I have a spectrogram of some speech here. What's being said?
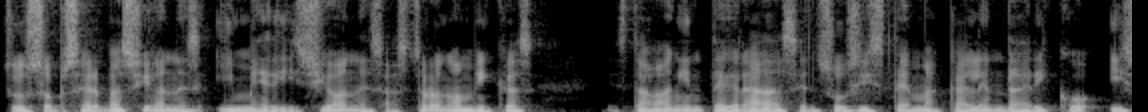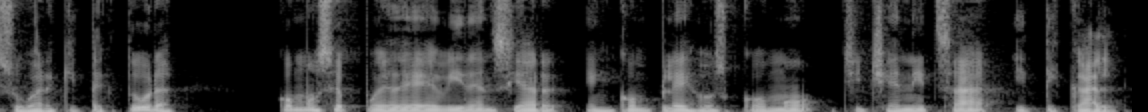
Sus observaciones y mediciones astronómicas estaban integradas en su sistema calendárico y su arquitectura, como se puede evidenciar en complejos como Chichen Itza y Tikal,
